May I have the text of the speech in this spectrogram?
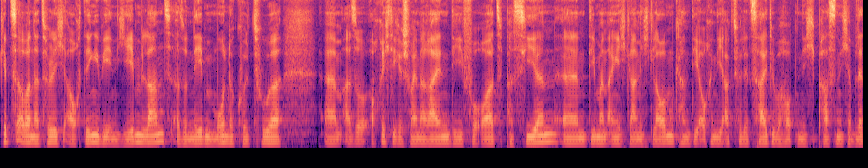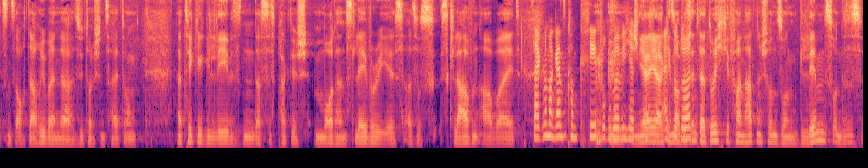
Gibt es aber natürlich auch Dinge wie in jedem Land, also neben Monokultur also auch richtige Schweinereien, die vor Ort passieren, ähm, die man eigentlich gar nicht glauben kann, die auch in die aktuelle Zeit überhaupt nicht passen. Ich habe letztens auch darüber in der Süddeutschen Zeitung einen Artikel gelesen, dass es praktisch Modern Slavery ist, also Sklavenarbeit. Sag nochmal ganz konkret, worüber wir hier sprechen. Ja, ja, genau. Also wir sind da durchgefahren, hatten schon so einen Glimpse und das ist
